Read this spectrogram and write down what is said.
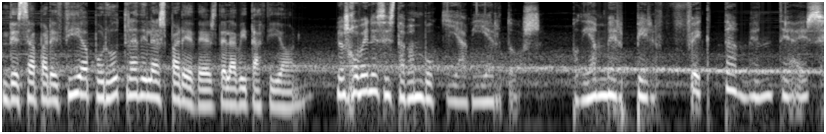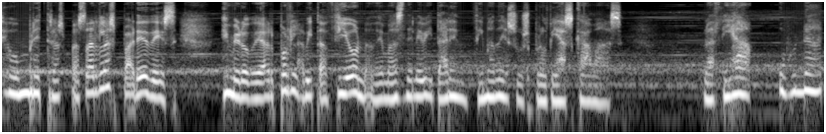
desaparecía por otra de las paredes de la habitación. Los jóvenes estaban boquiabiertos. Podían ver perfectamente a ese hombre traspasar las paredes y merodear por la habitación, además de levitar encima de sus propias camas. Lo hacía una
